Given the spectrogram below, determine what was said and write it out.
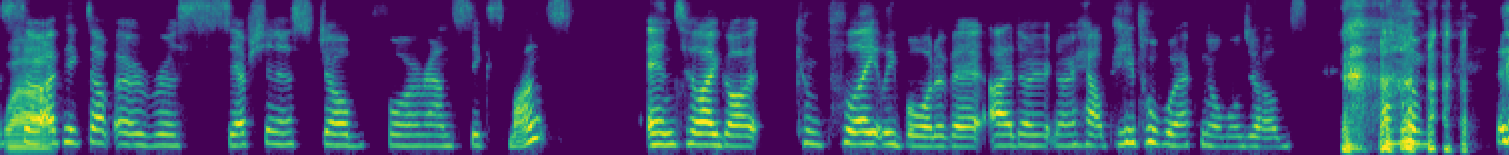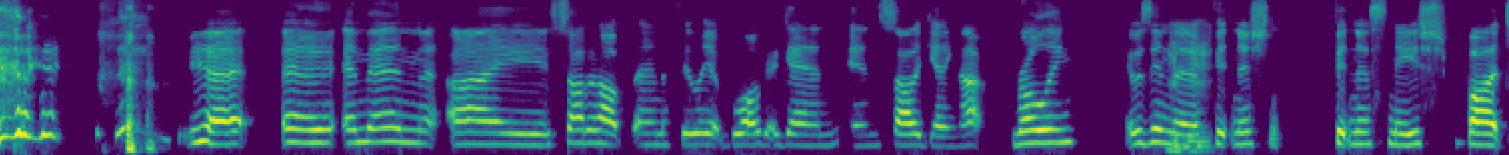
wow. So I picked up a receptionist job for around six months until I got completely bored of it. I don't know how people work normal jobs. um, yeah, uh, and then I started up an affiliate blog again and started getting that rolling. It was in mm-hmm. the fitness fitness niche, but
